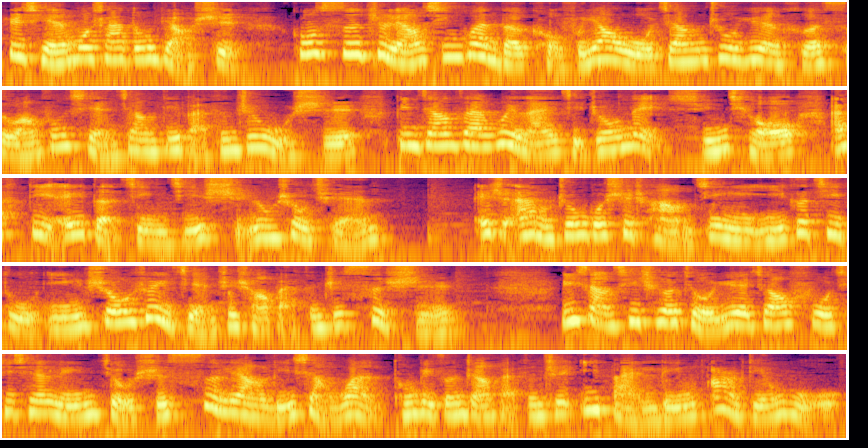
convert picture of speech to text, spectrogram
日前，默沙东表示，公司治疗新冠的口服药物将住院和死亡风险降低百分之五十，并将在未来几周内寻求 FDA 的紧急使用授权。H&M 中国市场近一个季度营收锐减至少百分之四十。理想汽车九月交付七千零九十四辆理想 ONE，同比增长百分之一百零二点五。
